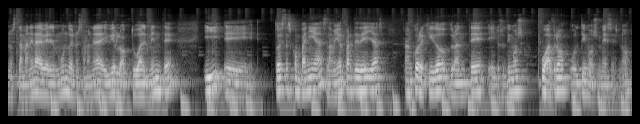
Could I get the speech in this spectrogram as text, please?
nuestra manera de ver el mundo y nuestra manera de vivirlo actualmente. Y eh, todas estas compañías, la mayor parte de ellas, han corregido durante eh, los últimos cuatro últimos meses, ¿no?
